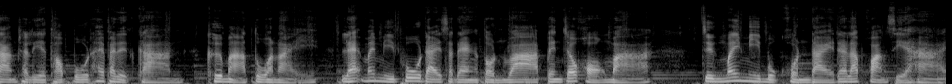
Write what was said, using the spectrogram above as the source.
ตามเฉลี่ยท็อปบูธให้เผด็จการ คือหมาตัวไหน และไม่มีผู้ใดแสดงตนว่าเป็นเจ้าของหมา จึงไม่มีบุคคลใดได้รับความเสียหาย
